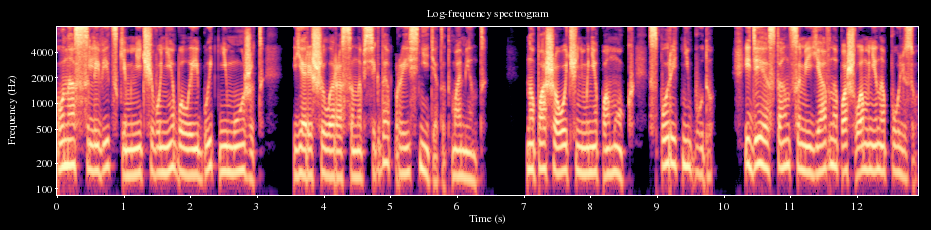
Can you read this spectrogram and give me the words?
У нас с Левицким ничего не было и быть не может. Я решила раз и навсегда прояснить этот момент. Но Паша очень мне помог, спорить не буду. Идея с танцами явно пошла мне на пользу.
